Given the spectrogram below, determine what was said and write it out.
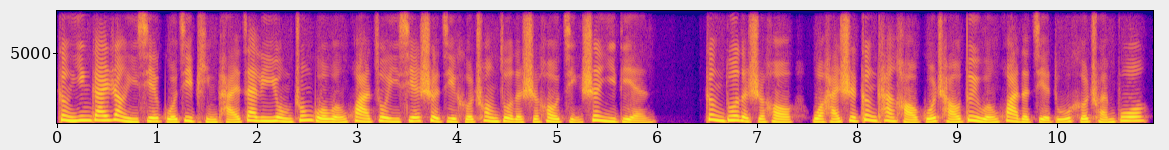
更应该让一些国际品牌在利用中国文化做一些设计和创作的时候谨慎一点。更多的时候，我还是更看好国潮对文化的解读和传播。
